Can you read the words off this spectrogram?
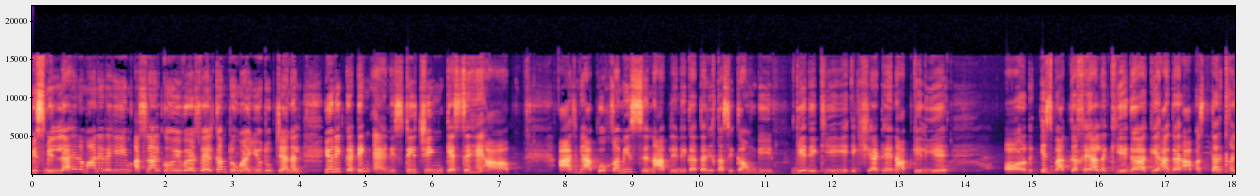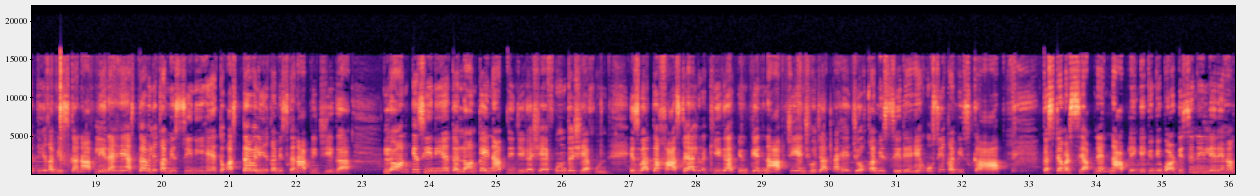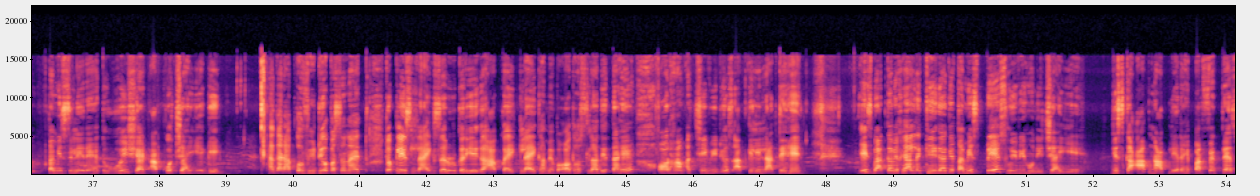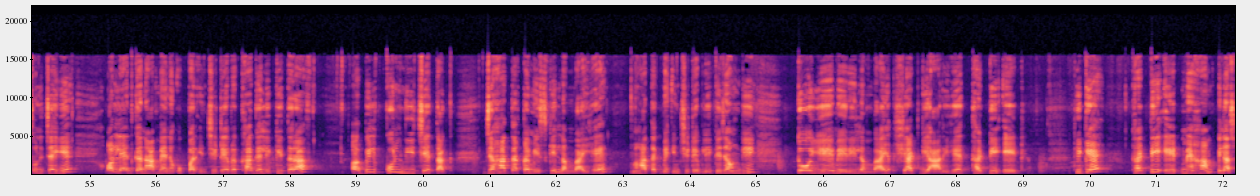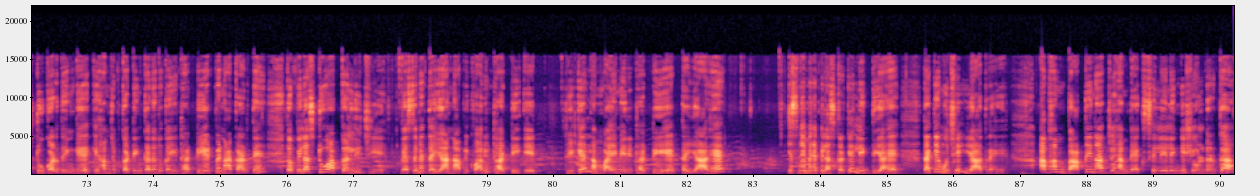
बिस्मिल्लाहिर्रहमानिर्रहीम। अस्सलाम viewers, welcome to my YouTube channel unique cutting and stitching. कैसे हैं आप? आज मैं आपको कमीज़ से नाप लेने का तरीका सिखाऊँगी। ये देखिए, ये एक शर्ट है नाप के लिए। और इस बात का ख्याल रखिएगा कि अगर आप अस्तर की कमीज़ का नाप ले रहे हैं, अस्तर वाली कमीज़ सीनी है तो अस्तर वाली कमीज़ का नाप लीजिएगा। लॉन के सीनी है तो लॉन का ही नाप दीजिएगा, शेफून तो शेफून। इस बात का ख़ास ख्याल रखिएगा, क्योंकि नाप चेंज हो जाता है। जो कमीज़ सी रहे हैं, उसी कमीज़ का आप कस्टमर से अपने नाप लेंगे, क्योंकि बॉडी से नहीं ले रहे, हम कमीज़ से ले रहे हैं तो वही शर्ट आपको चाहिएगी। अगर आपको वीडियो पसंद आए तो प्लीज़ लाइक ज़रूर करिएगा, आपका एक लाइक हमें बहुत हौसला देता है, और हम अच्छी वीडियोस आपके लिए लाते हैं। इस बात का भी ख्याल रखिएगा कि कमीज़ प्रेस हुई भी होनी चाहिए। जिसका आप नाप ले रहे हैं। परफेक्ट प्रेस होनी चाहिए। और लेंथ का नाप मैंने ऊपर इंची टेप रखा गले की तरफ़। और बिल्कुल नीचे तक, जहाँ तक कमीज़ की लंबाई है, वहाँ तक मैं इंची टेप लेके जाऊँगी। तो ये मेरी लंबाई शर्ट की आ रही है थर्टी एट ठीक है? थर्टी एट में हम प्लस टू कर देंगे कि हम जब कटिंग करें तो कहीं थर्टी एट में ना काटते हैं तो प्लस टू आप कर लीजिए। वैसे मैं तैयार नाप लिखवा रही हूँ थर्टी एट ठीक है, लंबाई मेरी थर्टी एट तैयार है। इसमें मैंने प्लस करके लिख दिया है ताकि मुझे याद रहे। अब हम बाकी नाप जो है, हम बैक से ले लेंगे शोल्डर का।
